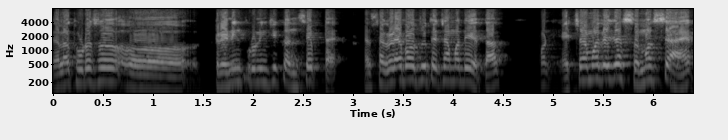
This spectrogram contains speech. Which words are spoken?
त्याला थोडस ट्रेनिंग प्रुनिंगची कन्सेप्ट आहे. ह्या सगळ्या बाजू त्याच्यामध्ये येतात. पण याच्यामध्ये ज्या समस्या आहेत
